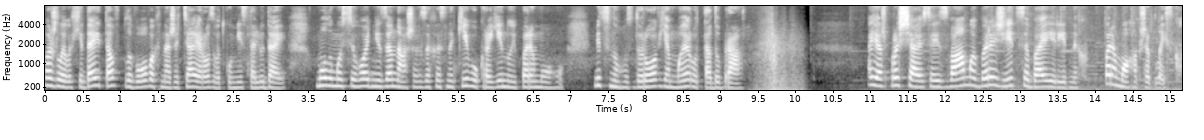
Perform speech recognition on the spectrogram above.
важливих ідей та впливових на життя і розвитку міста людей. Молимо сьогодні за наших захисників, Україну і перемогу, міцного здоров'я, миру та добра. А я ж прощаюся із вами. Бережіть себе і рідних. Перемога вже близько.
